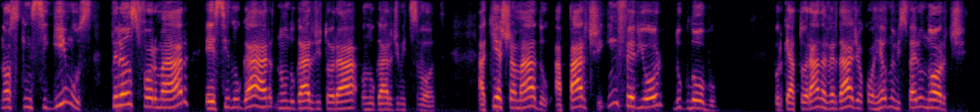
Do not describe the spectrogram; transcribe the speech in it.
nós conseguimos transformar esse lugar num lugar de Torá, um lugar de mitzvot. Aqui é chamado a parte inferior do globo, porque a Torá, na verdade, ocorreu no hemisfério norte,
